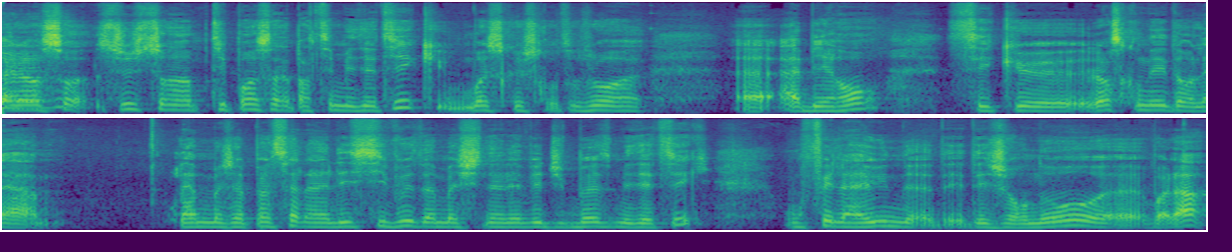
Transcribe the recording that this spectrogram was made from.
alors, juste sur un petit point sur la partie médiatique, moi, ce que je trouve toujours euh, aberrant, c'est que lorsqu'on est dans la, j'appelle ça la lessiveuse de la machine à laver du buzz médiatique. On fait la une des, journaux, euh, voilà.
